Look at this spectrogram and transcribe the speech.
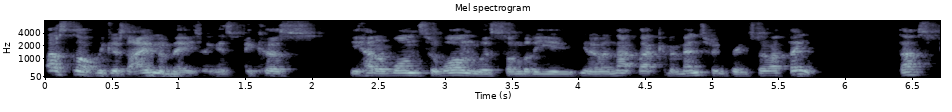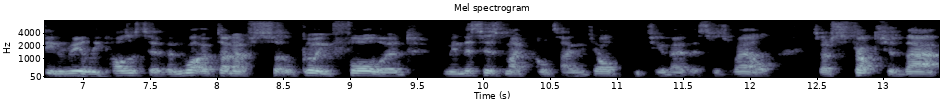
that's not because I'm amazing. It's because he had a one to one with somebody, you, you know, and that, that kind of mentoring thing. So I think that's been really positive. And what I've done, I've sort of going forward, I mean, this is my full time job teaching about this as well. So I've structured that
